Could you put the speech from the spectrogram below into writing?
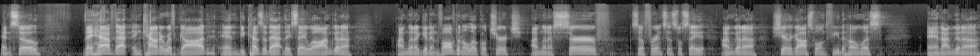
And so they have that encounter with God, and because of that, they say, Well, I'm going to. I'm going to get involved in a local church. I'm going to serve. So, for instance, we'll say, I'm going to share the gospel and feed the homeless, and I'm going to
